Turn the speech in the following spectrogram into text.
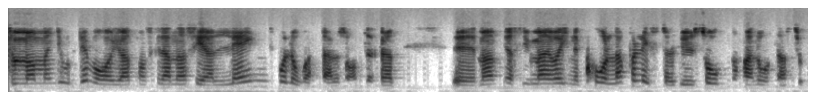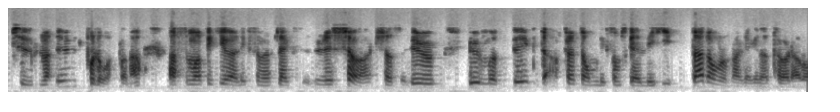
för vad man gjorde var ju att man skulle annonsera längd på låtar och sånt. För att eh, man, alltså, man var inne och kollade på listor, hur såg de här låtarna, strukturerna ut på låtarna? Alltså man fick göra liksom en slags research, alltså hur, hur de är uppbyggda för att de liksom ska bli hittade av de här legendatörerna.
